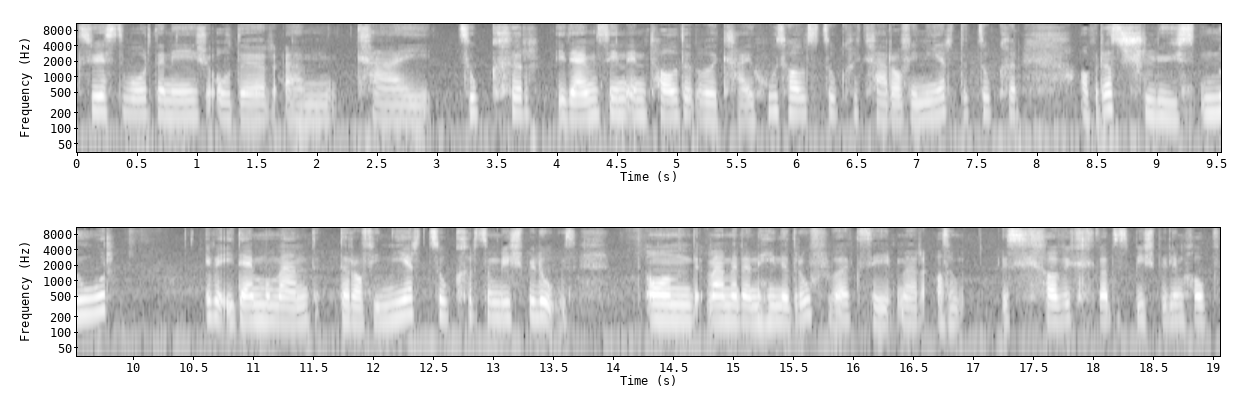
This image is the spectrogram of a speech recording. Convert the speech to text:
gesüßt worden ist oder ähm, kein Zucker in dem Sinn enthalten oder kein Haushaltszucker, kein raffinierter Zucker. Aber das schließt nur eben in dem Moment der raffinierte Zucker zum Beispiel aus. Und wenn man dann hinten drauf schaut, sieht man, also ich habe wirklich gerade das Beispiel im Kopf,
